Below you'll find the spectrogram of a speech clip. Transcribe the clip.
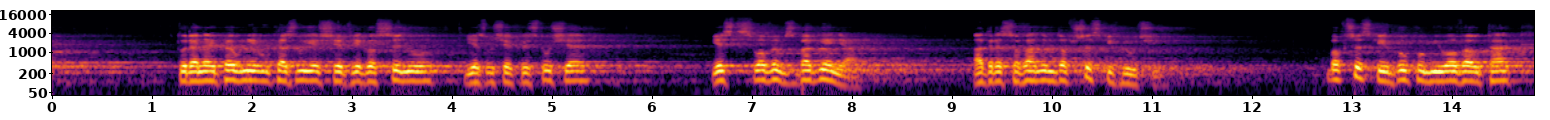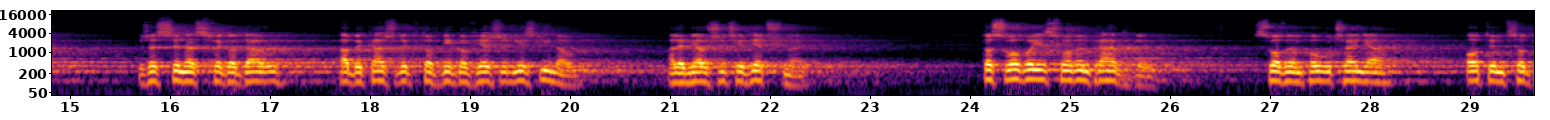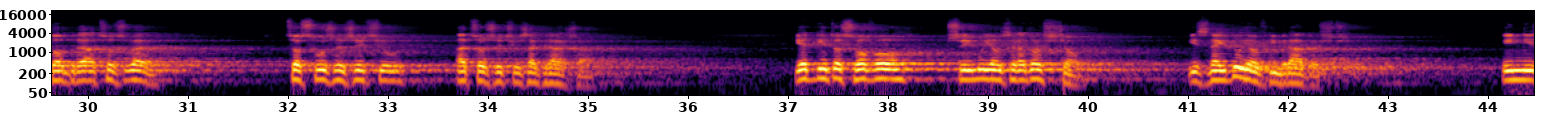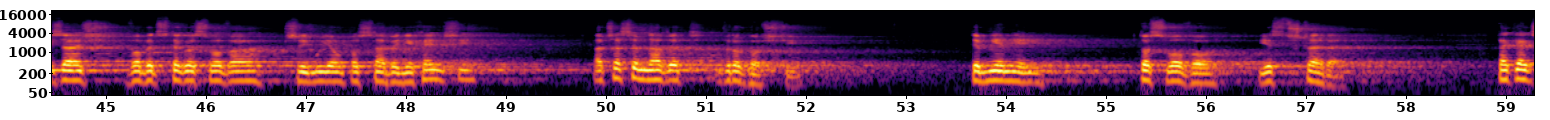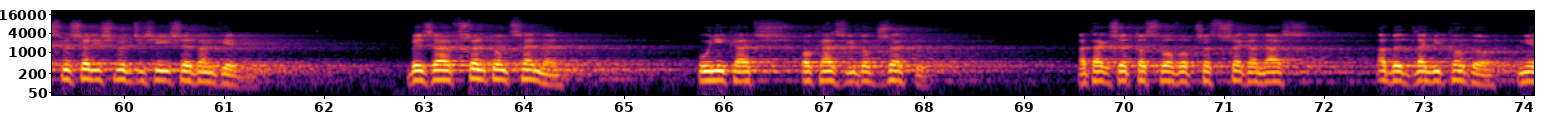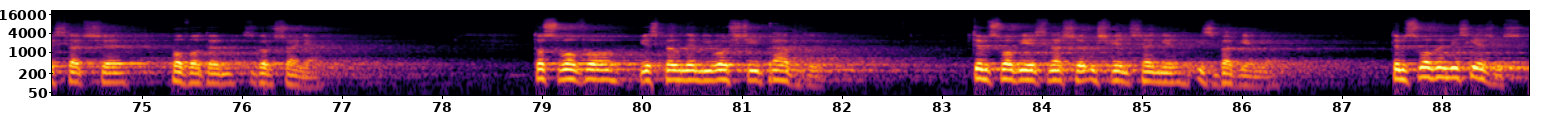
które najpełniej ukazuje się w Jego Synu, Jezusie Chrystusie, jest słowem zbawienia, adresowanym do wszystkich ludzi. Bo wszystkich Bóg umiłował tak, że Syna swego dał, aby każdy, kto w Niego wierzy, nie zginął, ale miał życie wieczne. To słowo jest słowem prawdy, słowem pouczenia o tym, co dobre, a co złe, co służy życiu, a co życiu zagraża. Jedni to słowo przyjmują z radością i znajdują w nim radość. Inni zaś wobec tego słowa przyjmują postawę niechęci, a czasem nawet wrogości. Tym niemniej to słowo jest szczere. Tak jak słyszeliśmy w dzisiejszej Ewangelii, by za wszelką cenę unikać okazji do grzechu, a także to słowo przestrzega nas, aby dla nikogo nie stać się powodem zgorszenia. To słowo jest pełne miłości i prawdy. W tym słowie jest nasze uświęcenie i zbawienie. Tym słowem jest Jezus,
